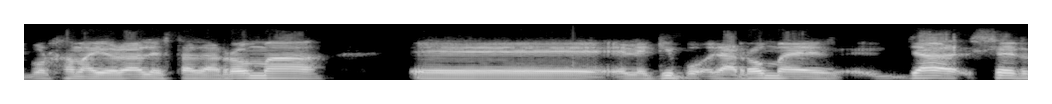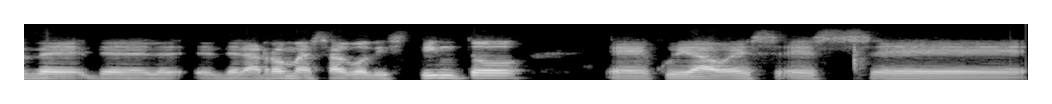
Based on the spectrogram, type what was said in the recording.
Borja Mayoral está en la Roma, el equipo, la Roma, es, ya ser de, de, la Roma es algo distinto, eh, cuidado, es, es, eh,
